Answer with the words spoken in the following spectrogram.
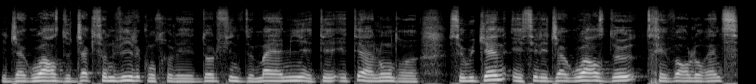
les Jaguars de Jacksonville contre les Dolphins de Miami étaient, étaient à Londres euh, ce week-end et c'est les Jaguars de Trevor Lawrence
